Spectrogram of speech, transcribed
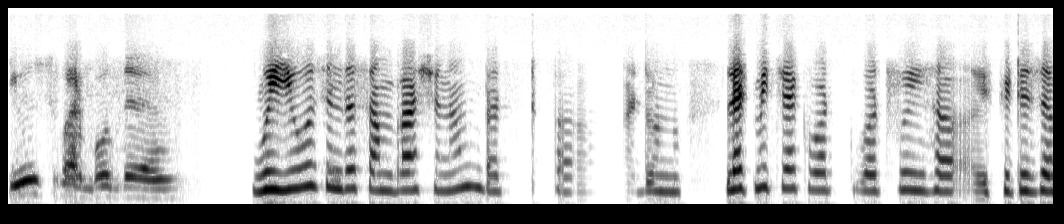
used for both the we use in the sambhashanam but uh, i don't know let me check what what we have if it is a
